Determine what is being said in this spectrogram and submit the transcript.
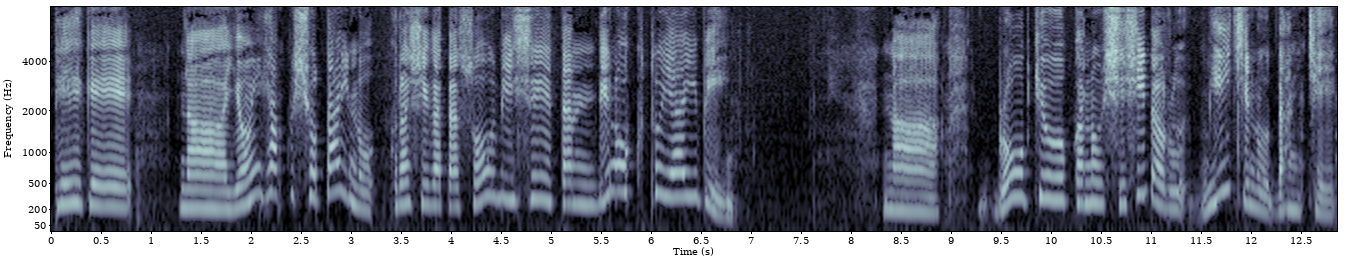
定芸な400所帯の暮らし方装備生誕でのくとやいびん。な老朽化の獅子だる未知の団地。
